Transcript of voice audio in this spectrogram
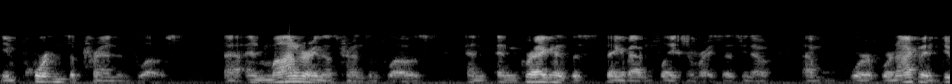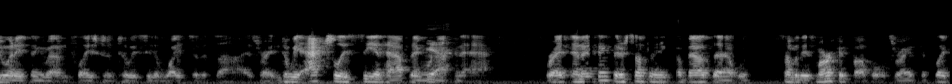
the importance of trend and flows uh, and monitoring those trends and flows. And and Greg has this thing about inflation where he says, you know, um, we're, we're not going to do anything about inflation until we see the whites of its eyes, right? Until we actually see it happening, we're yeah. not going to act, right? And I think there's something about that with some of these market bubbles, right? It's like,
